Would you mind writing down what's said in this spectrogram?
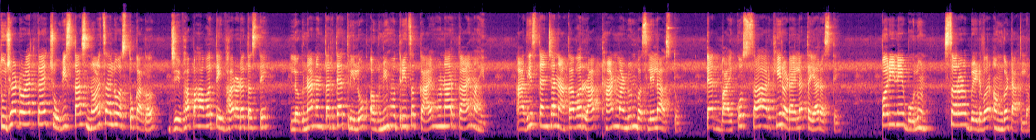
तुझ्या डोळ्यात काय चोवीस तास नळ चालू असतो का ग? जेव्हा पाहावं तेव्हा रडत असते. लग्नानंतर त्या त्रिलोक अग्निहोत्रीचं काय होणार काय माहीत? आधीच त्यांच्या नाकावर राग ठाण मांडून बसलेला असतो. त्यात बायको सारखी रडायला तयार असते. परीने बोलून सरळ बेडवर अंग टाकलं.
